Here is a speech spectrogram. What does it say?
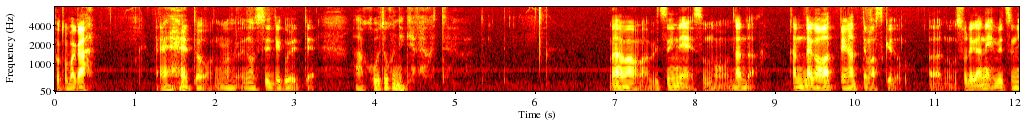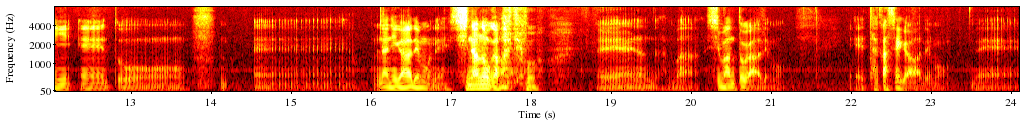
言葉が、えー、っと、載せてくれて、あ、こういうとこに行けばよかった。まあまあまあ別にねそのなんだ神田川ってなってますけどあのそれがね別にえっ、と、えー、何川でもね信濃川でも えー、なんだまあ四万十川でも、えー、高瀬川でも、えー、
